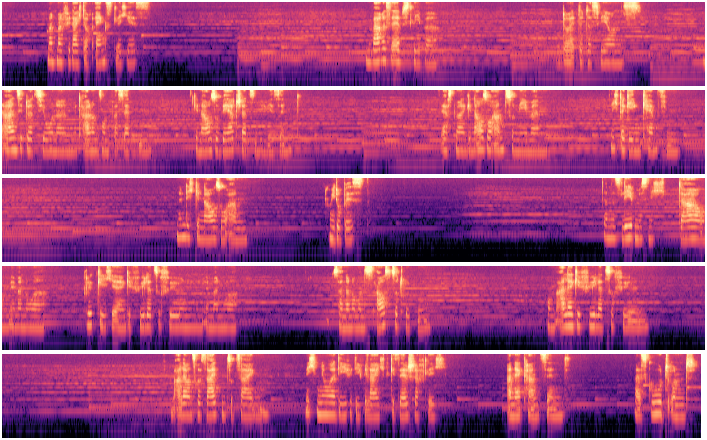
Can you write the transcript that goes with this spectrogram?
manchmal vielleicht auch ängstlich ist. Und wahre Selbstliebe bedeutet, dass wir uns in allen Situationen mit all unseren Facetten genauso wertschätzen, wie wir sind. Erstmal genauso anzunehmen, nicht dagegen kämpfen, Nimm dich genauso an, wie du bist. Denn das Leben ist nicht da, um immer nur glückliche Gefühle zu fühlen, immer nur, sondern um uns auszudrücken, um alle Gefühle zu fühlen, um alle unsere Seiten zu zeigen, nicht nur die, die vielleicht gesellschaftlich anerkannt sind, als gut und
